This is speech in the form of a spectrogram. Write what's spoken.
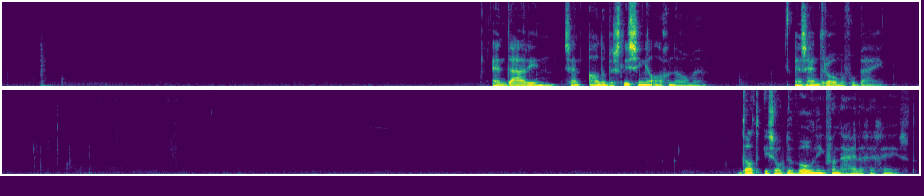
En daarin zijn alle beslissingen al genomen en zijn dromen voorbij. Dat is ook de woning van de Heilige Geest.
